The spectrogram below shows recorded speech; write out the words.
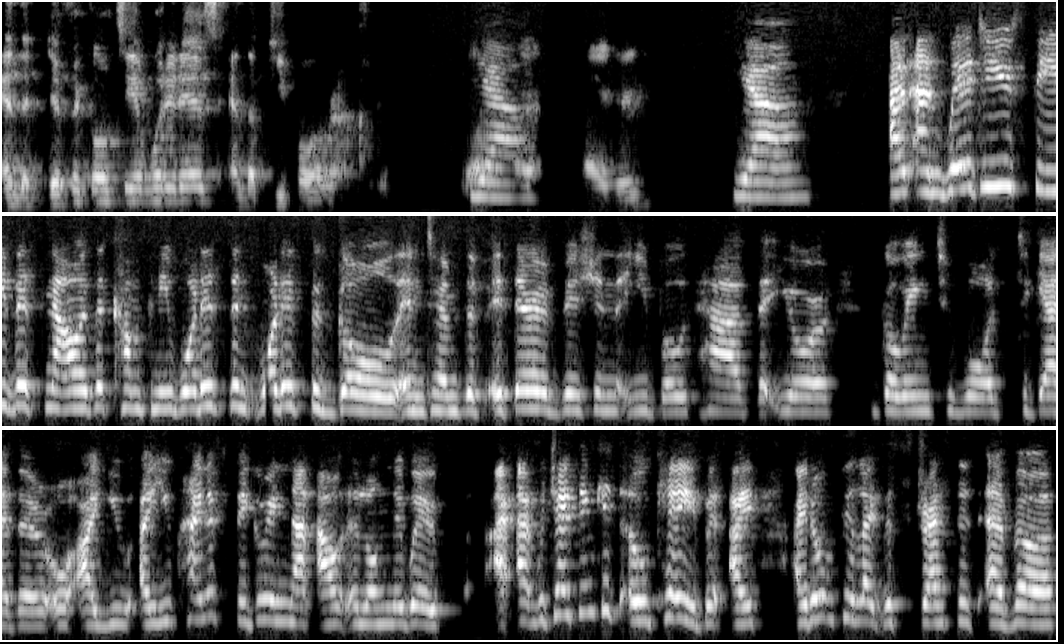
and the difficulty of what it is and the people around you. yeah. I, I agree. Yeah. And, and where do you see this now as a company? What is the what is the goal in terms of is there a vision that you both have that you're going towards together? Or are you are you kind of figuring that out along the way? I, I, which i think is okay but i i don't feel like the stress is ever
